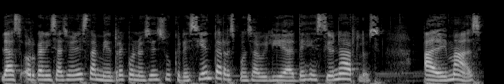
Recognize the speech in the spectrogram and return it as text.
las organizaciones también reconocen su creciente responsabilidad de gestionarlos. Además,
